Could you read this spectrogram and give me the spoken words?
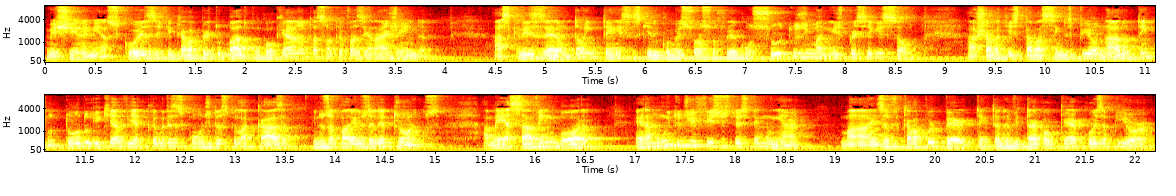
mexia nas minhas coisas e ficava perturbado com qualquer anotação que eu fazia na agenda. As crises eram tão intensas que ele começou a sofrer com surtos de mania de perseguição. Achava que estava sendo espionado o tempo todo e que havia câmeras escondidas pela casa e nos aparelhos eletrônicos. Ameaçava ir embora. Era muito difícil de testemunhar, mas eu ficava por perto, tentando evitar qualquer coisa pior.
